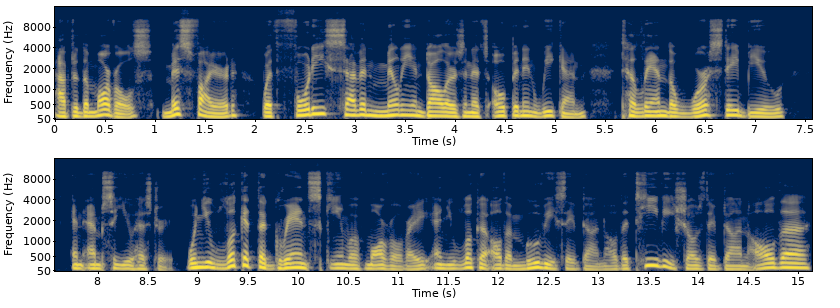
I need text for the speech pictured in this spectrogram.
after the Marvels misfired with $47 million in its opening weekend to land the worst debut in MCU history. When you look at the grand scheme of Marvel, right, and you look at all the movies they've done, all the TV shows they've done, all the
